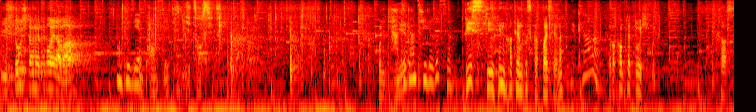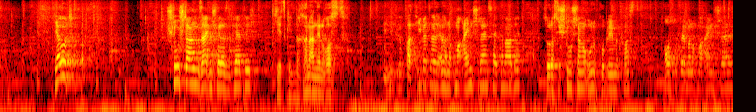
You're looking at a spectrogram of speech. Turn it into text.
wie die Stoßstange vorher war. Und wie sie jetzt aussieht. Wie die jetzt aussieht. Und Hatte hier, ganz viele Risse. bis hierhin hat er einen Riss gehabt, weißt du ja, ne? Ja klar. Der war komplett durch. Krass. Ja gut. Stoßstangen, Seitenschweller sind fertig. Jetzt gehen wir ran an den Rost. Die hintere Partie wird er immer noch mal einstellen, Zeitkanal, so dass die Stoßstange ohne Probleme passt. Auspuff werden wir noch mal einstellen.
